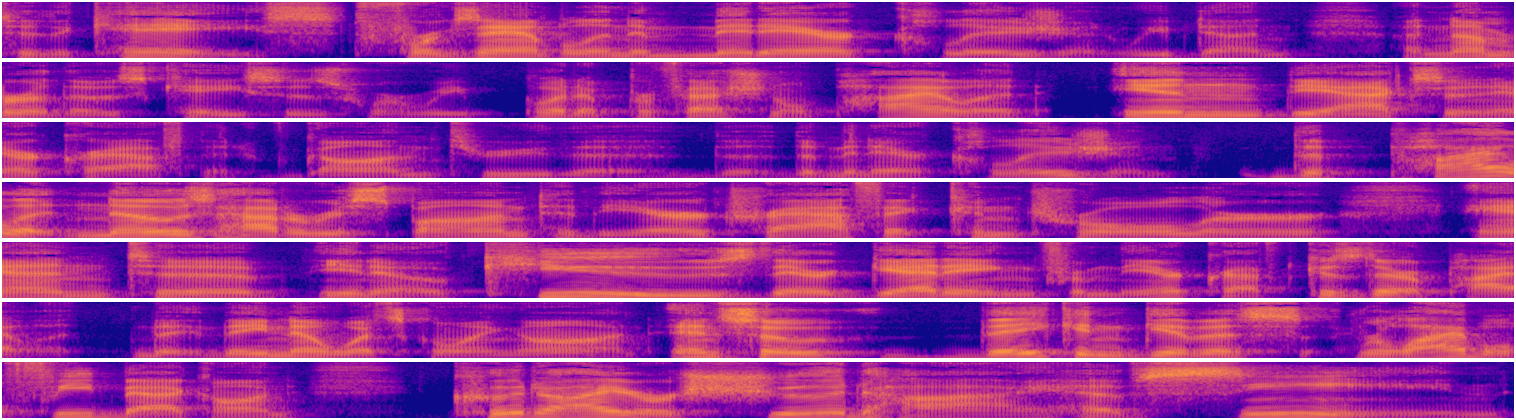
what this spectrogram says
to the case. For example, in a midair collision, we've done a number of those cases where we put a professional pilot in the accident aircraft that have gone through the, the, the midair collision. The pilot knows how to respond to the air traffic controller and to, you know, cues they're getting from the aircraft because they're a pilot. They, they know what's going on. And so they can give us reliable feedback on could I or should I have seen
